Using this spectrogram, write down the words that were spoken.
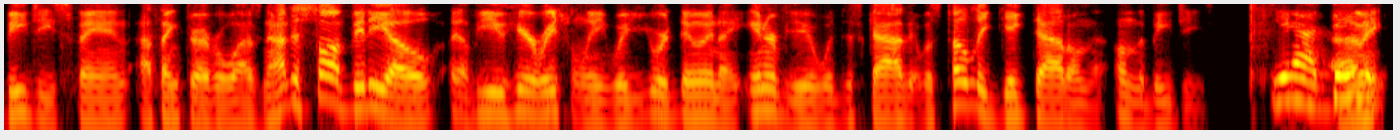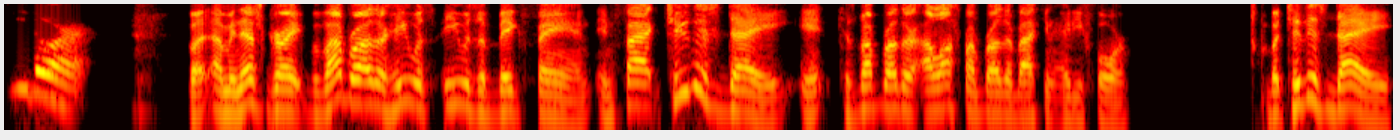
Bee Gees fan I think there ever was. Now I just saw a video of you here recently where you were doing an interview with this guy that was totally geeked out on the on the Bee Gees. Yeah, David Fedor. But I mean that's great. But my brother, he was he was a big fan. In fact, to this day, because my brother, I lost my brother back in '84, but to this day,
